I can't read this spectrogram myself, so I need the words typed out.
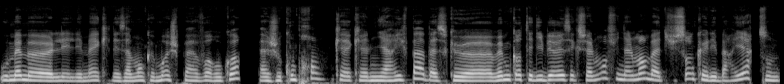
ou même les, les mecs, les amants que moi je peux avoir ou quoi, bah, je comprends que- qu'elles n'y arrivent pas parce que euh, même quand t'es libéré sexuellement, finalement, bah, tu sens que les barrières sont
